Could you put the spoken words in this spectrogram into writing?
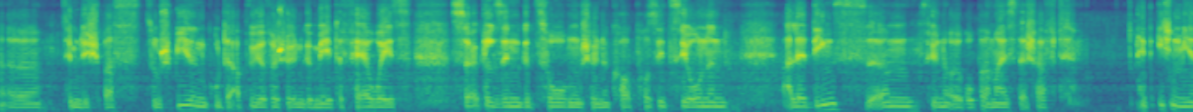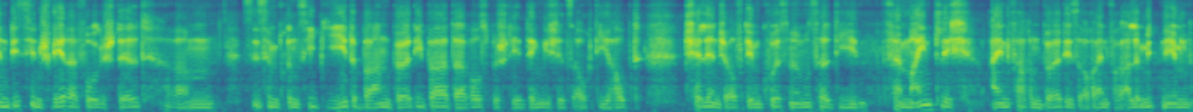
äh, ziemlich Spaß zu spielen, gute Abwürfe, schön gemähte Fairways, Circle sind gezogen, schöne Korbpositionen. Allerdings ähm, für eine Europameisterschaft hätte ich ihn mir ein bisschen schwerer vorgestellt. Ähm, es ist im Prinzip jede Bahn Birdie Bar. Daraus besteht, denke ich, jetzt auch die Hauptchallenge auf dem Kurs. Man muss halt die vermeintlich einfachen Birdies auch einfach alle mitnehmen,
